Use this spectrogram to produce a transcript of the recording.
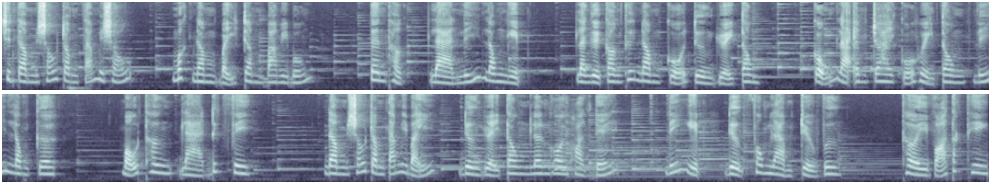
sinh năm 686, mất năm 734. Tên thật là Lý Long Nghiệp, là người con thứ năm của Đường Duệ Tông, cũng là em trai của Huyền Tông Lý Long Cơ. Mẫu thân là Đức Phi. Năm 687, Đường Duệ Tông lên ngôi hoàng đế. Lý Nghiệp được phong làm triệu vương. Thời Võ Tắc Thiên,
